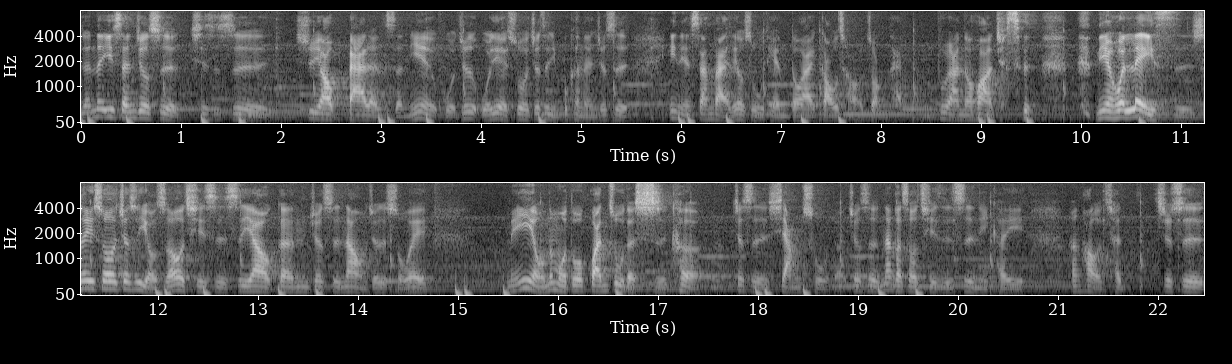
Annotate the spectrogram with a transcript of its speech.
人的一生就是其实是需要 balance 的。你也我就是我也说，就是你不可能就是一年三百六十五天都在高潮的状态，不然的话就是 你也会累死。所以说就是有时候其实是要跟就是那种就是所谓没有那么多关注的时刻就是相处的，就是那个时候其实是你可以很好的沉，就是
